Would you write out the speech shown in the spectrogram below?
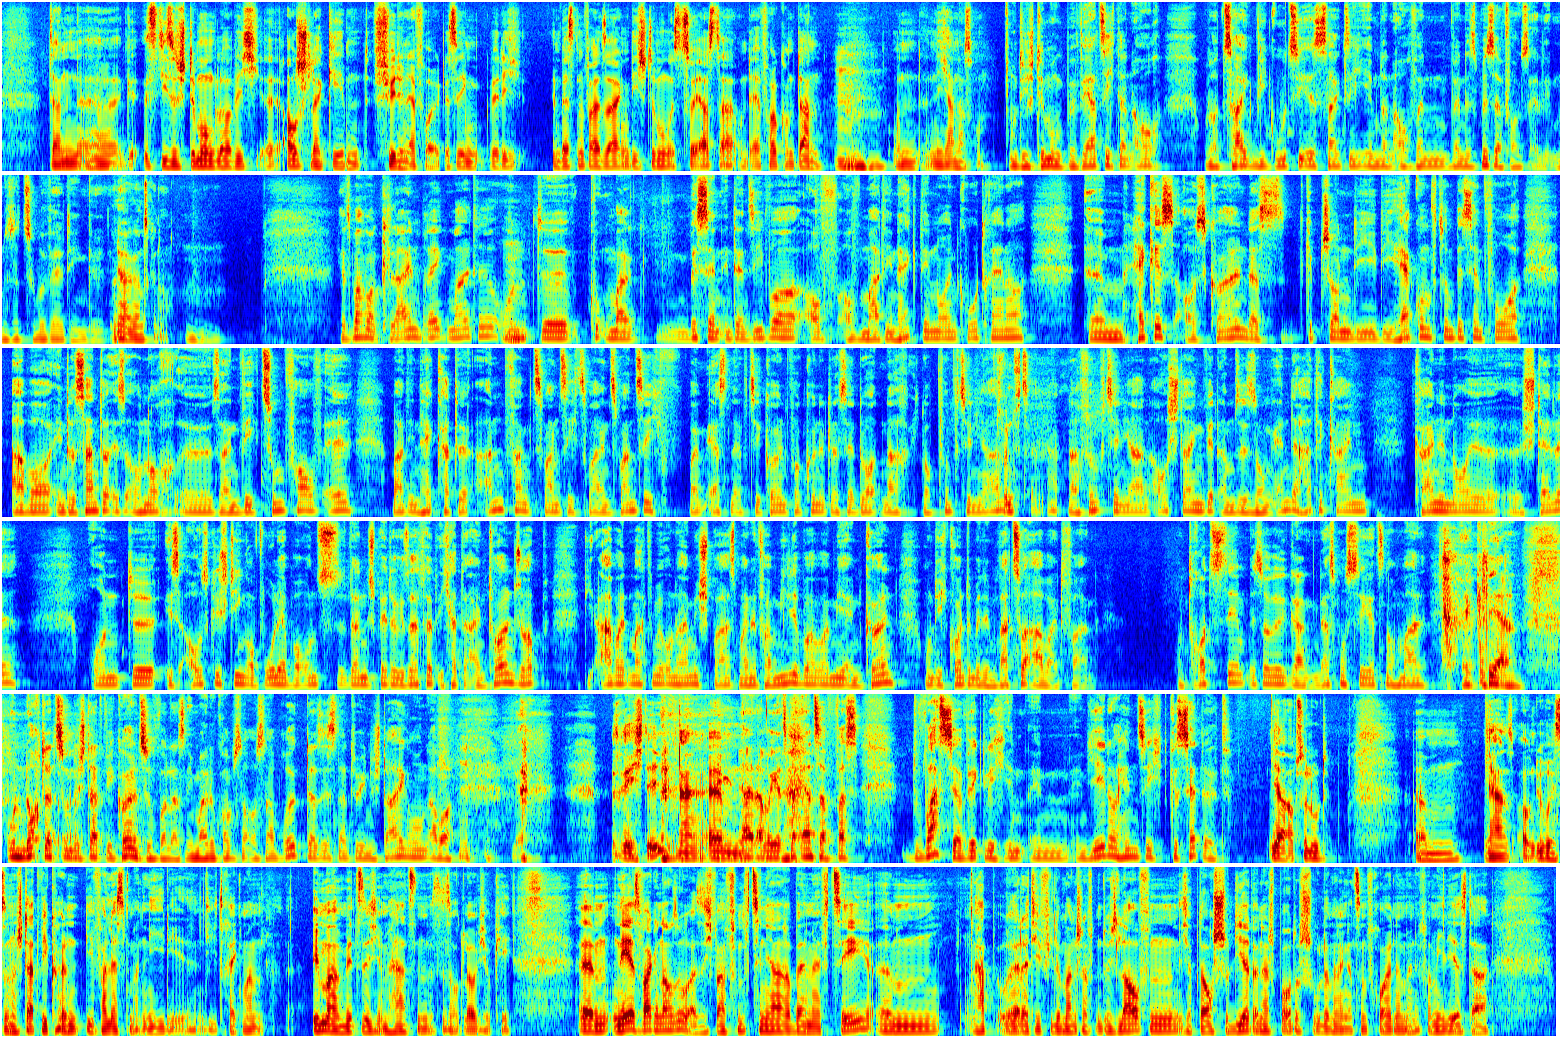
dann äh, ist diese Stimmung, glaube ich, äh, ausschlaggebend für den Erfolg. Deswegen würde ich im besten Fall sagen, die Stimmung ist zuerst da und der Erfolg kommt dann mhm. und nicht andersrum. Und die Stimmung bewährt sich dann auch oder zeigt, wie gut sie ist, zeigt sich eben dann auch, wenn, wenn es Misserfolgserlebnisse zu bewältigen gilt. Ne? Ja, ganz genau. Mhm. Jetzt machen wir einen kleinen Break, Malte, und mhm. äh, gucken mal ein bisschen intensiver auf, auf Martin Heck, den neuen Co-Trainer. Ähm, Heckes aus Köln, das gibt schon die, die Herkunft so ein bisschen vor. Aber interessanter ist auch noch äh, sein Weg zum VfL. Martin Heck hatte Anfang 2022 beim ersten FC Köln verkündet, dass er dort nach, ich glaube, 15 Jahren, 15, ja. nach 15 Jahren aussteigen wird am Saisonende, hatte kein, keine neue äh, Stelle und äh, ist ausgestiegen, obwohl er bei uns dann später gesagt hat, ich hatte einen tollen Job, die Arbeit machte mir unheimlich Spaß, meine Familie war bei mir in Köln und ich konnte mit dem Rad zur Arbeit fahren. Und trotzdem ist er gegangen. Das musst du jetzt nochmal erklären. Und noch dazu eine Stadt wie Köln zu verlassen. Ich meine, du kommst nach Osnabrück, das ist natürlich eine Steigerung, aber. Richtig. Nein, ähm, Nein, aber jetzt mal ernsthaft, was, du warst ja wirklich in, in, in jeder Hinsicht gesettelt. Ja, absolut. Ähm, ja, und übrigens so eine Stadt wie Köln, die verlässt man nie, die, die trägt man immer mit sich im Herzen. Das ist auch, glaube ich, okay. Ähm, nee, es war genau so. Also ich war 15 Jahre beim FC, ähm, habe relativ viele Mannschaften durchlaufen. Ich habe da auch studiert an der Sporthochschule, meine ganzen Freunde, meine Familie ist da.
